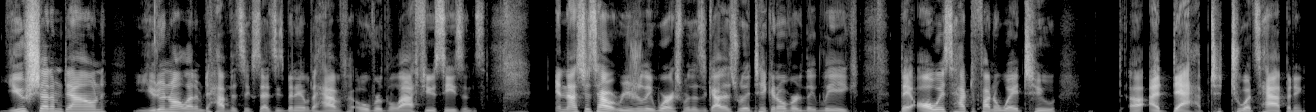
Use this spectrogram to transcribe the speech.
You shut him down. You do not let him to have the success he's been able to have over the last few seasons. And that's just how it usually works. Where there's a guy that's really taken over the league, they always have to find a way to uh, adapt to what's happening.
